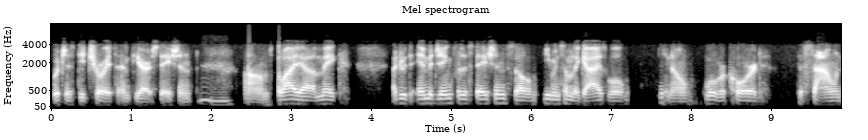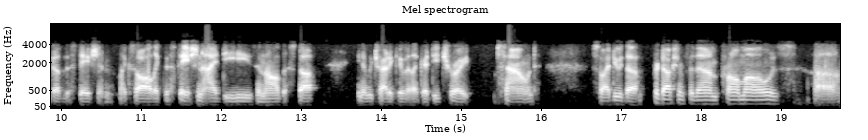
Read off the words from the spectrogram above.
which is Detroit's NPR station. Um, so I uh, make I do the imaging for the station. So even some of the guys will, you know, will record the sound of the station, like so all like the station IDs and all the stuff. You know, we try to give it like a Detroit sound. So I do the production for them, promos, uh,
